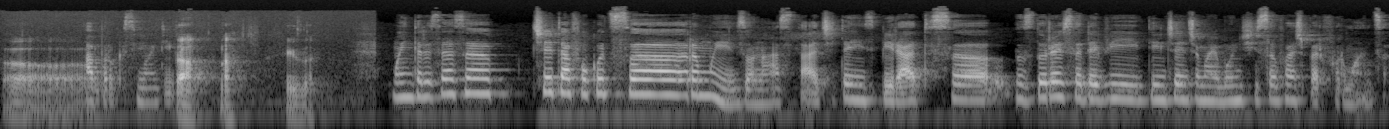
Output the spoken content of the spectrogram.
Uh, aproximativ. Da, da, exact. Mă interesează ce te-a făcut să rămâi în zona asta, ce te-a inspirat să îți dorești să devii din ce în ce mai bun și să faci performanță.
